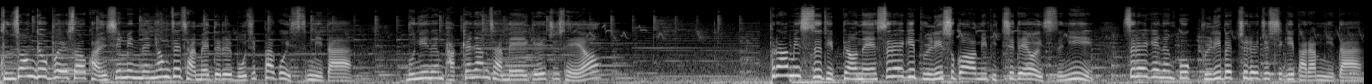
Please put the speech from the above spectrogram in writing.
군성교부에서 관심 있는 형제 자매들을 모집하고 있습니다. 문의는 박현양 자매에게 해주세요. 프라미스 뒤편에 쓰레기 분리수거함이 비치되어 있으니 쓰레기는 꼭 분리배출해 주시기 바랍니다.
